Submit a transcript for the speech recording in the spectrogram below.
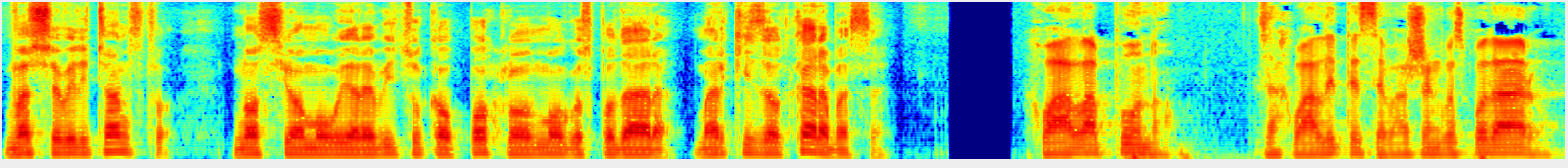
Vaše veličanstvo, nosim vam ovu jarebicu kao poklon od mog gospodara, Markiza od Karabasa. Hvala puno. Zahvalite se vašem gospodaru.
